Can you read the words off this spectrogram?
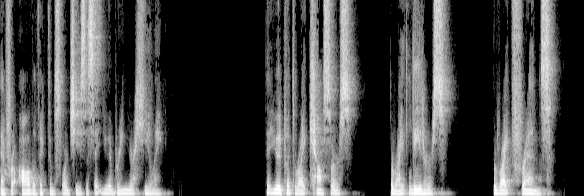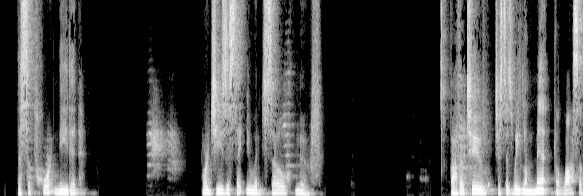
And for all the victims, Lord Jesus, that you would bring your healing. That you would put the right counselors, the right leaders, the right friends, the support needed. Lord Jesus, that you would so move. Father, too, just as we lament the loss of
